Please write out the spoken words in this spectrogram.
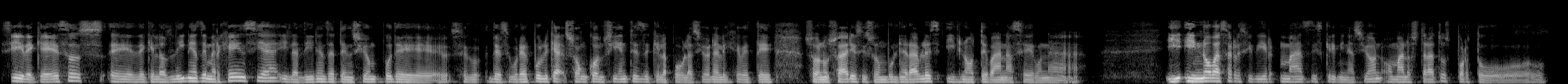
sí, de que esos, eh, de que las líneas de emergencia y las líneas de atención de, de, seguridad pública son conscientes de que la población LGBT son usuarios y son vulnerables y no te van a hacer una, y, y no vas a recibir más discriminación o malos tratos por tu,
